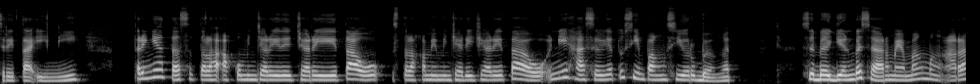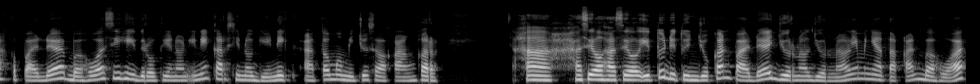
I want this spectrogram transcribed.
cerita ini? Ternyata setelah aku mencari-cari tahu, setelah kami mencari-cari tahu, ini hasilnya tuh simpang siur banget. Sebagian besar memang mengarah kepada bahwa si hidrokinon ini karsinogenik atau memicu sel kanker. Ha hasil-hasil itu ditunjukkan pada jurnal-jurnal yang menyatakan bahwa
